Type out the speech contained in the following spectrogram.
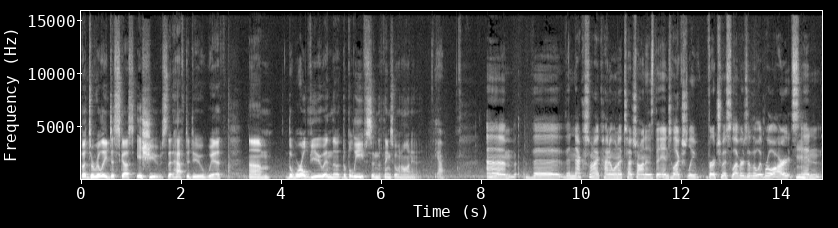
but to really discuss issues that have to do with um, the worldview and the, the beliefs and the things going on in it. Yeah. Um, the the next one I kind of want to touch on is the intellectually virtuous lovers of the liberal arts, mm. and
